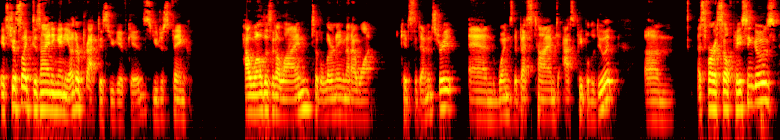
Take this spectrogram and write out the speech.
it's just like designing any other practice you give kids. You just think how well does it align to the learning that I want kids to demonstrate, and when's the best time to ask people to do it. Um, as far as self pacing goes,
